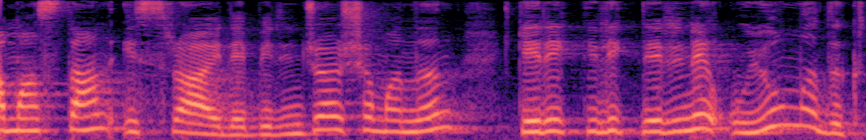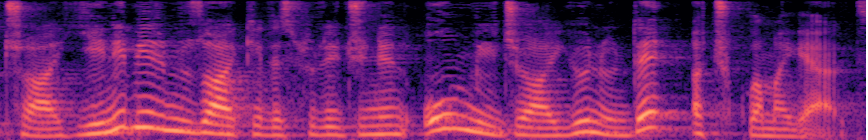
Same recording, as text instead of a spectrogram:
Hamas'tan İsrail'e birinci aşamanın gerekliliklerine uyulmadıkça yeni bir müzakere sürecinin olmayacağı yönünde açıklama geldi.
